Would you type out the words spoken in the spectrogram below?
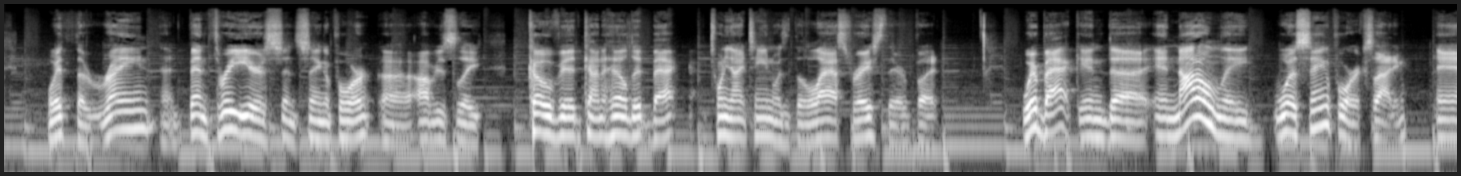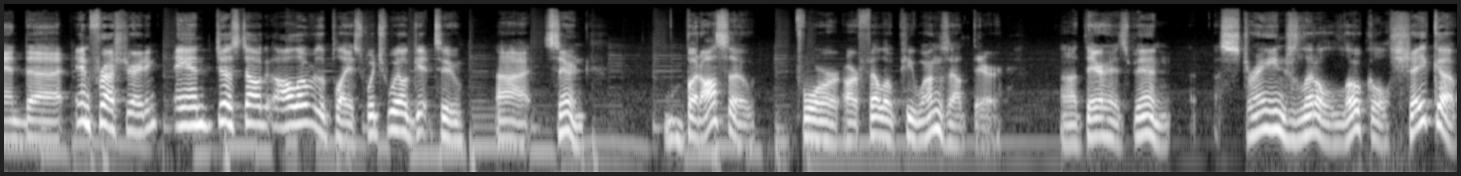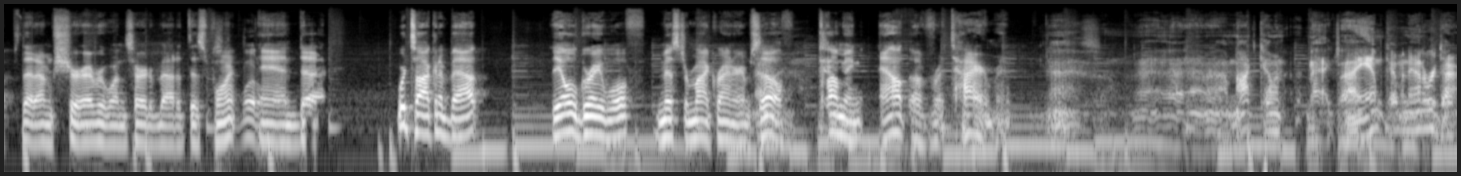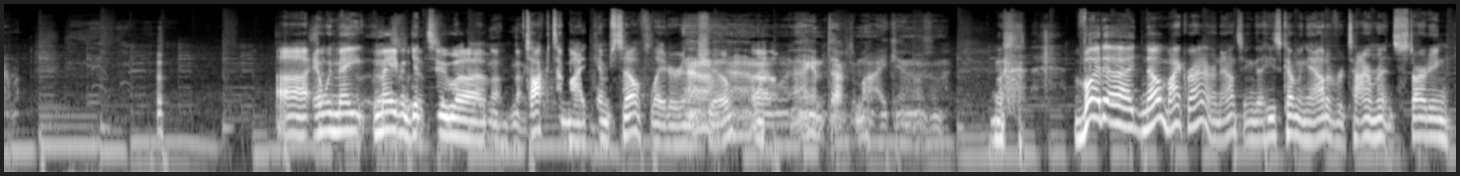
with the rain. It's been three years since Singapore. Uh, obviously, COVID kind of held it back. 2019 was the last race there, but we're back, and uh, and not only was Singapore exciting and uh, and frustrating and just all, all over the place, which we'll get to uh, soon. But also for our fellow P1s out there, uh, there has been a strange little local shakeup that I'm sure everyone's heard about at this point. a little bit. And uh, we're talking about the old gray wolf, Mr. Mike Rhyner himself, Ah. coming out of retirement. Uh, I'm not coming. I am coming out of retirement. Uh, and we may That's- may even get to uh, talk to Mike himself later in the show. Uh, I'm going to talk to Mike. but uh, no, Mike Rhyner announcing that he's coming out of retirement and starting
